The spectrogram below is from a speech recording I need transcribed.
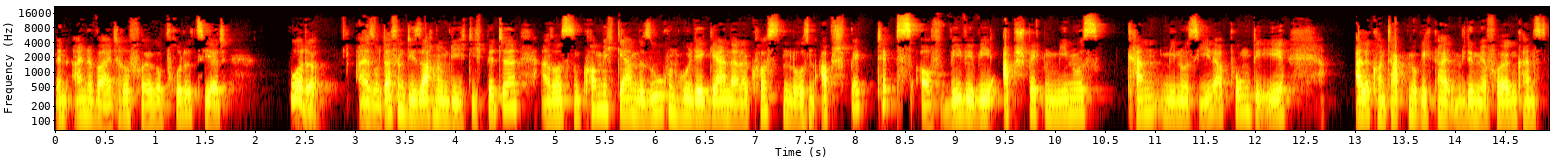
wenn eine weitere Folge produziert wurde. Also das sind die Sachen, um die ich dich bitte. Ansonsten komm mich gern besuchen, hol dir gern deine kostenlosen Abspecktipps auf www.abspecken-kann-jeder.de. alle Kontaktmöglichkeiten, wie du mir folgen kannst.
